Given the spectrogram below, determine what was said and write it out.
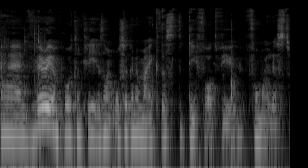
And very importantly is I'm also going to make this the default view for my list.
